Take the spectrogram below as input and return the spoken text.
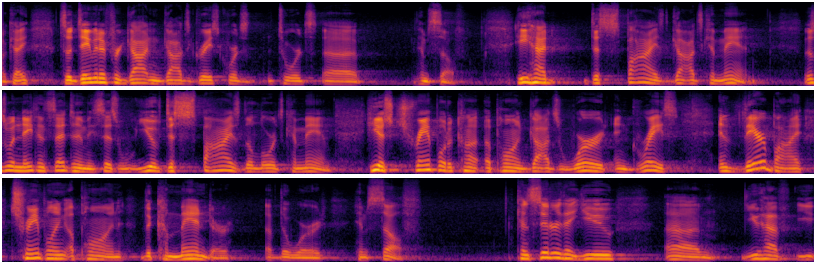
Okay? So, David had forgotten God's grace towards, towards uh, himself. He had despised God's command. This is what Nathan said to him. He says, You have despised the Lord's command. He has trampled upon God's word and grace, and thereby trampling upon the commander of the word himself. Consider that you, um, you, have, you,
